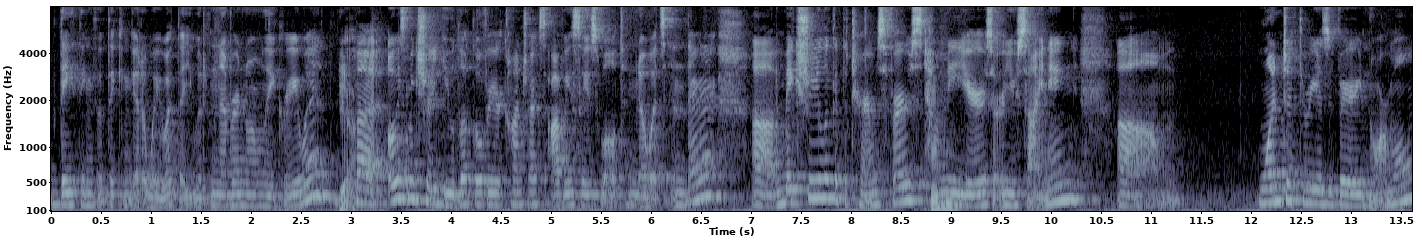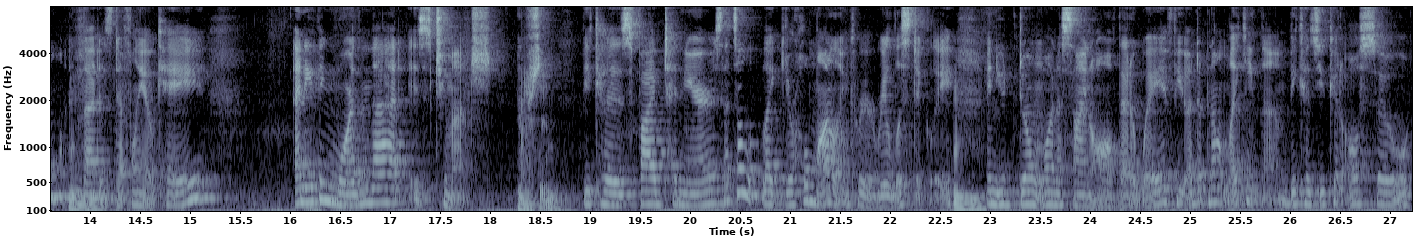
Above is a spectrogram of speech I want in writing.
they think that they can get away with that you would have never normally agree with. Yeah. But always make sure you look over your contracts, obviously, as well, to know what's in there. Um, make sure you look at the terms first. How many years are you signing? Um, one to three is very normal, and that is definitely okay. Anything more than that is too much interesting. because five ten years that's a, like your whole modeling career realistically and you don't want to sign all of that away if you end up not liking them because you could also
